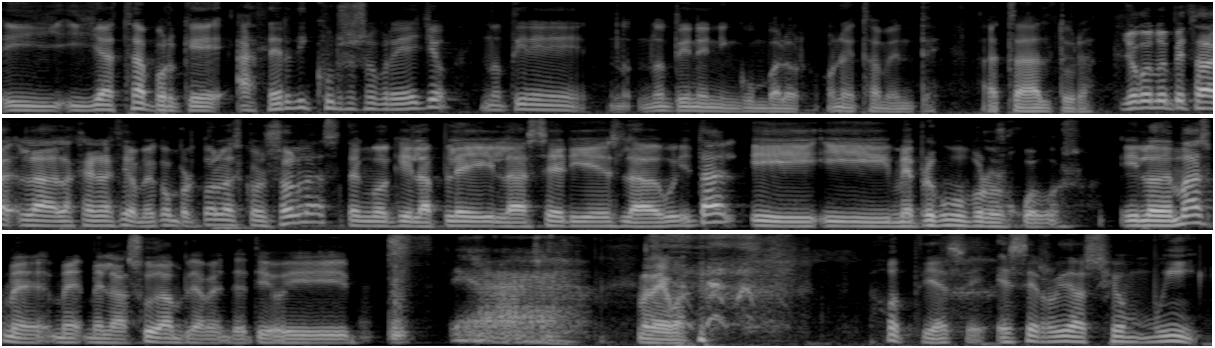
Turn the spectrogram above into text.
Y, ya está, porque hacer discursos sobre ello no tiene, no, tiene ningún valor, honestamente, a esta altura. Yo cuando empieza la, generación me compro todas las consolas, tengo aquí la Play, las series, la Wii y tal, y, me preocupo por los juegos. Y lo demás me, me, la suda ampliamente, tío. Y. me da igual. Hostia, ese, ese ruido ha sido muy,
